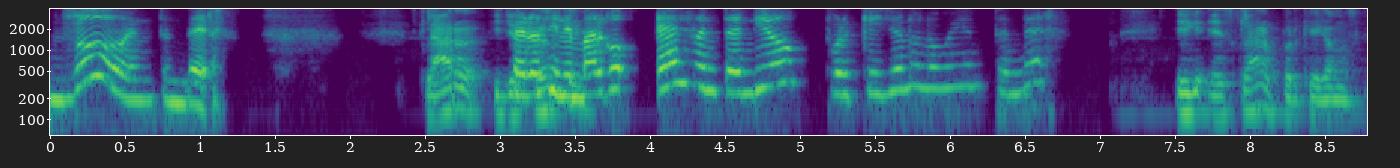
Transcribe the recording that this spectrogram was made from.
rudo de entender. Claro. Y yo Pero sin embargo, él lo entendió porque yo no lo voy a entender. Y es claro, porque digamos,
